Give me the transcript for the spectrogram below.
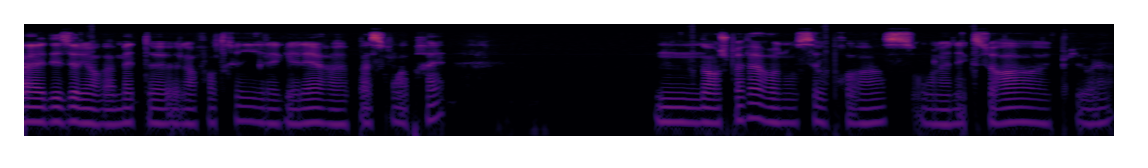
Euh, Désolé, on va mettre euh, l'infanterie et la galère passeront après. Non, je préfère renoncer aux provinces. On l'annexera et puis voilà.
